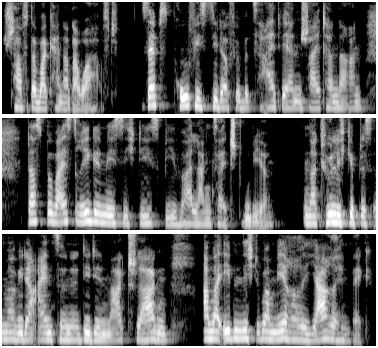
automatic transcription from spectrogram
schafft aber keiner dauerhaft. Selbst Profis, die dafür bezahlt werden, scheitern daran. Das beweist regelmäßig die SPIVA Langzeitstudie. Natürlich gibt es immer wieder Einzelne, die den Markt schlagen, aber eben nicht über mehrere Jahre hinweg.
